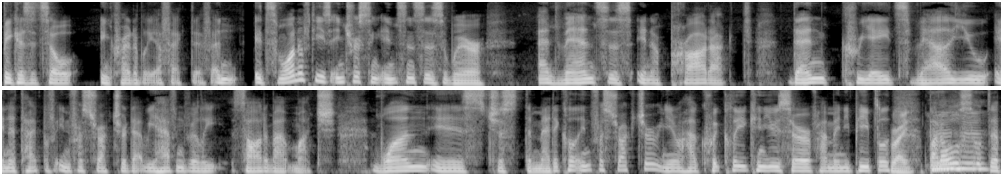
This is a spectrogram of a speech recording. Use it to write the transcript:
because it's so incredibly effective. And it's one of these interesting instances where advances in a product then creates value in a type of infrastructure that we haven't really thought about much. One is just the medical infrastructure, you know, how quickly can you serve how many people? Right. But mm-hmm. also the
